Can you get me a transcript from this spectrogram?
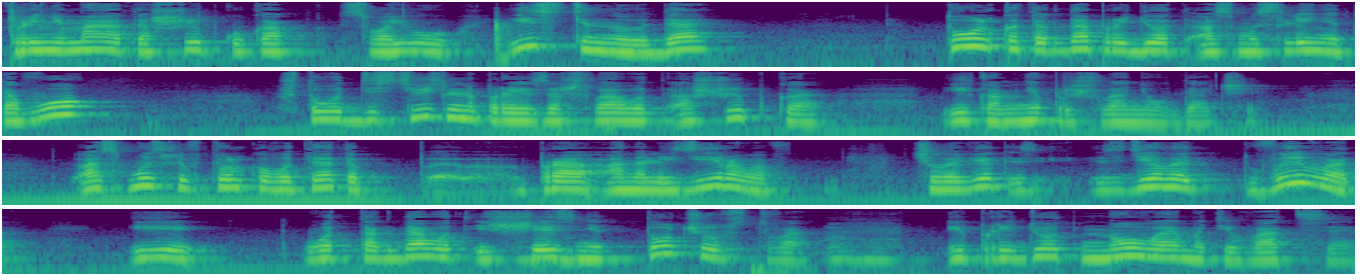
принимает ошибку как свою истинную, да, только тогда придет осмысление того, что вот действительно произошла вот ошибка, и ко мне пришла неудача осмыслив только вот это, проанализировав, человек сделает вывод, и вот тогда вот исчезнет то чувство, и придет новая мотивация.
